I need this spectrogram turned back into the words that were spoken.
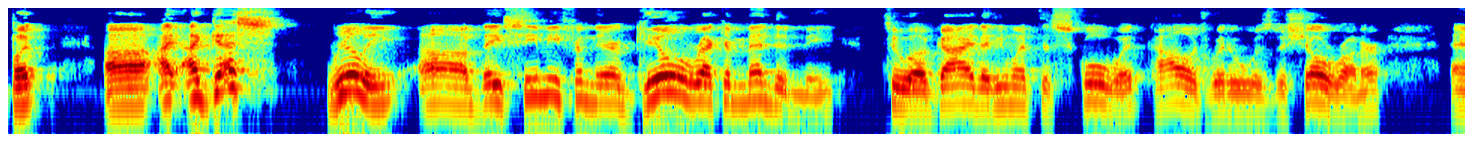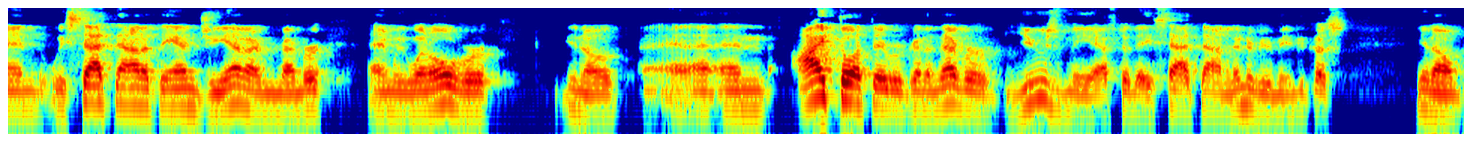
but uh, I, I, guess really uh, they see me from there. Gil recommended me to a guy that he went to school with, college with, who was the showrunner, and we sat down at the MGM. I remember, and we went over you know, and, I thought they were going to never use me after they sat down and interviewed me because, you know,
